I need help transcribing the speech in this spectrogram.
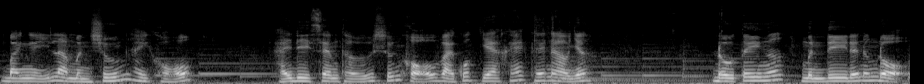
bạn nghĩ là mình sướng hay khổ? Hãy đi xem thử sướng khổ vài quốc gia khác thế nào nhé. Đầu tiên á, mình đi đến ấn độ,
